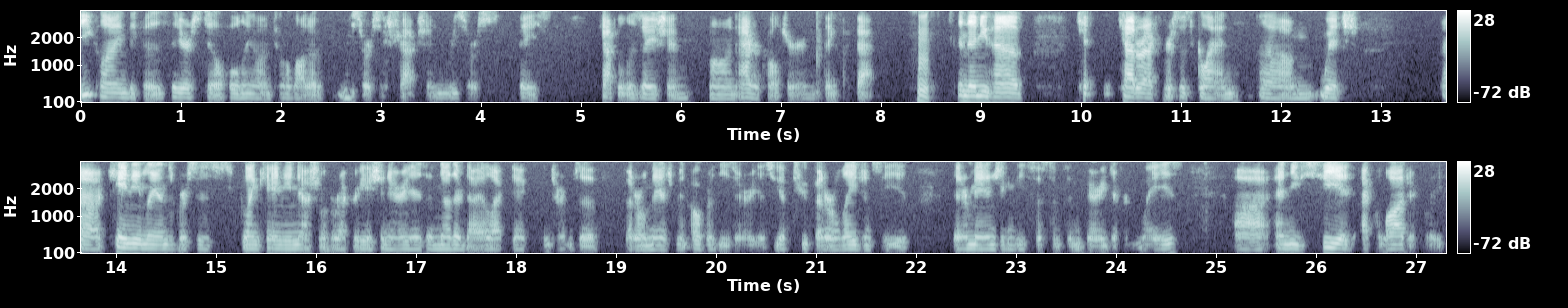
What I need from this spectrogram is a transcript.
decline because they are still holding on to a lot of resource extraction, resource based capitalization on agriculture and things like that. Hmm. And then you have Ca- Cataract versus Glen, um, which uh, Canyonlands versus Glen Canyon National Recreation Area is another dialectic in terms of federal management over these areas. You have two federal agencies that are managing these systems in very different ways, uh, and you see it ecologically.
